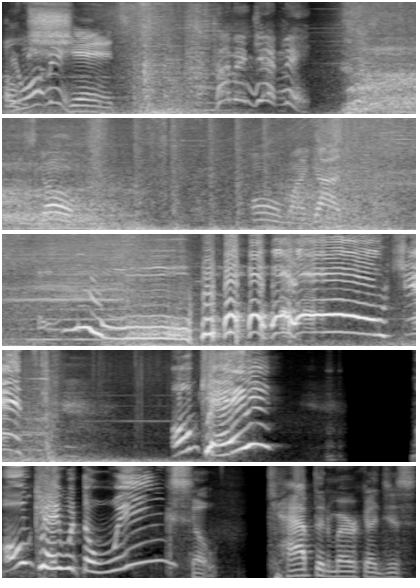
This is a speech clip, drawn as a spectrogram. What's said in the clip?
Oh want me? shit. Come and get me! Let's go. Oh my god. Oh shit. Okay. Okay with the wings. Yo, Captain America just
